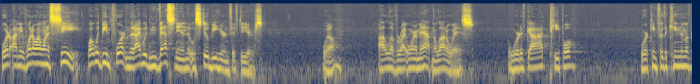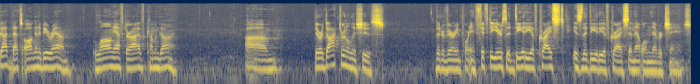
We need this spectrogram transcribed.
What, I mean, what do I want to see? What would be important that I would invest in that will still be here in 50 years? Well, I love right where I'm at in a lot of ways. The Word of God, people, working for the kingdom of God, that's all going to be around long after I've come and gone. Um, there are doctrinal issues that are very important. In 50 years, the deity of Christ is the deity of Christ, and that will never change.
